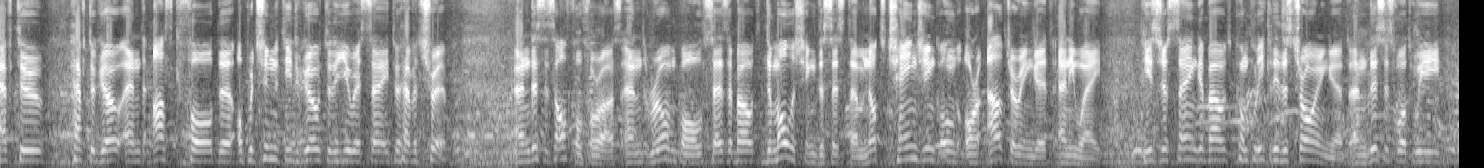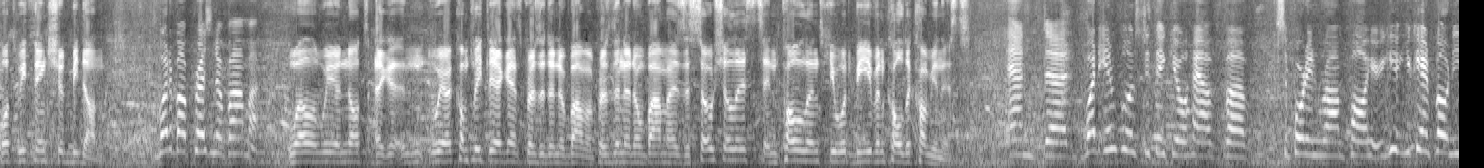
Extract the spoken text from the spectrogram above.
have to have to go and ask for the opportunity to go to the USA to have a trip, and this is awful for us. And Ron Paul says about demolishing the system, not changing or, or altering it anyway. He's just saying about completely destroying it, and this is what we what we think should be done done. What about President Obama? Well, we are not. We are completely against President Obama. President Obama is a socialist. In Poland, he would be even called a communist. And uh, what influence do you think you'll have uh, supporting Ron Paul here? You, you can't vote in the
